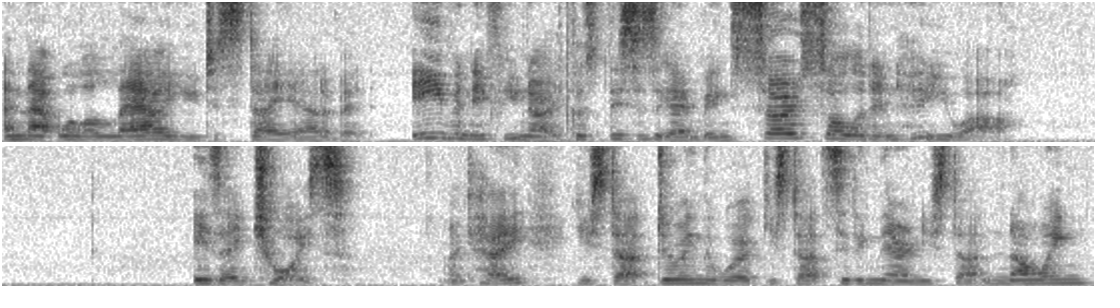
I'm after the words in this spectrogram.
and that will allow you to stay out of it, even if you know, because this is again being so solid in who you are is a choice. Okay, you start doing the work, you start sitting there, and you start knowing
